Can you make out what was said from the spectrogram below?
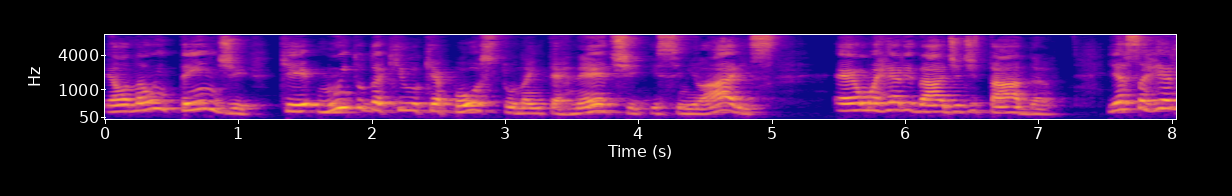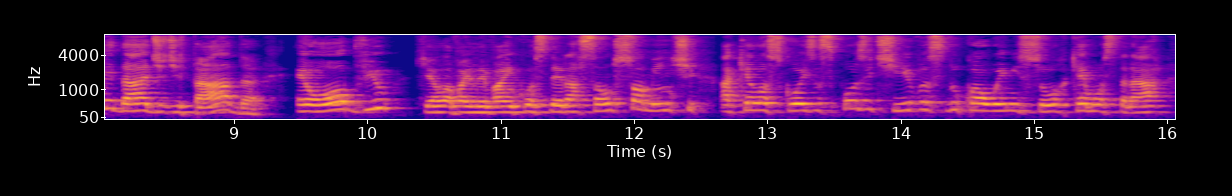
ela não entende que muito daquilo que é posto na internet e similares é uma realidade ditada. E essa realidade ditada, é óbvio que ela vai levar em consideração somente aquelas coisas positivas do qual o emissor quer mostrar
